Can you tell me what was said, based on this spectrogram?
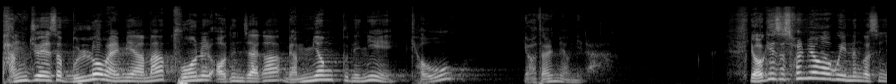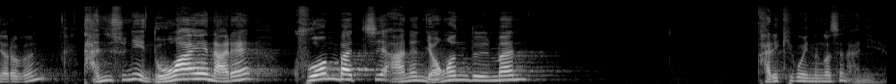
방주에서 물로 말미암아 구원을 얻은 자가 몇 명뿐이니 겨우 여덟 명이라. 여기서 설명하고 있는 것은 여러분 단순히 노아의 날에 구원받지 않은 영혼들만 가리키고 있는 것은 아니에요.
